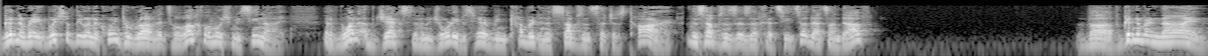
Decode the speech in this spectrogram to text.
Good number eight. Which stuff do we learn according to Rav? It's halach Sinai that if one objects to the majority of his hair being covered in a substance such as tar, the substance is a chetzitza. That's on Daf. Vav. Good number nine.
